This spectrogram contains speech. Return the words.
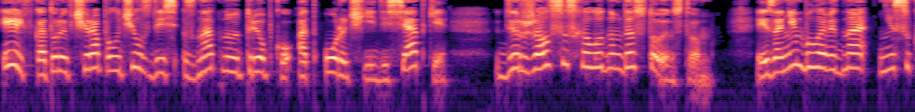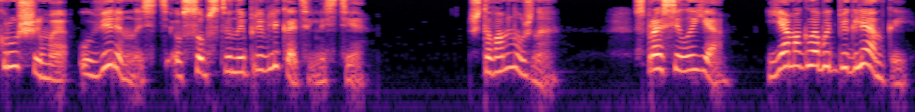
Эльф, который вчера получил здесь знатную трепку от орочьей десятки, держался с холодным достоинством, и за ним была видна несокрушимая уверенность в собственной привлекательности. «Что вам нужно?» — спросила я. «Я могла быть беглянкой,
